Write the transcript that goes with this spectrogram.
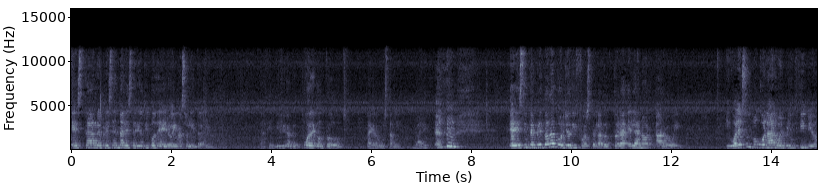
Esta representa el estereotipo de heroína solitaria. La científica que puede con todo, la que me gusta a mí, ¿vale? es interpretada por Jodie Foster, la doctora Eleanor Arroway. Igual es un poco largo el principio,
